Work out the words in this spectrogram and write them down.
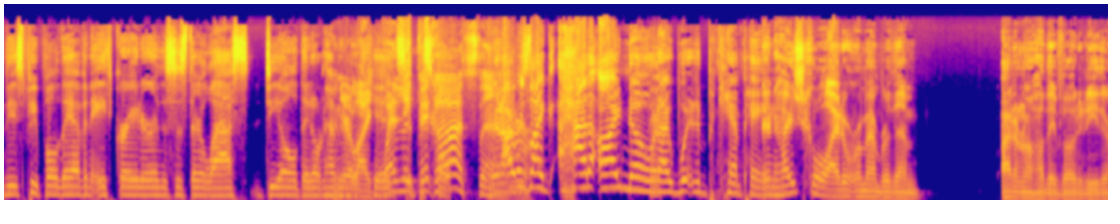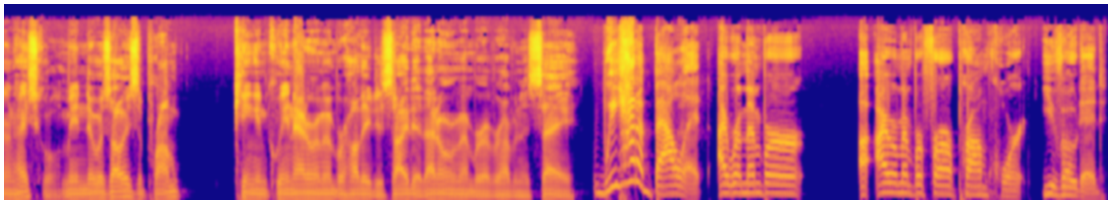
These people, they have an eighth grader, and this is their last deal. They don't have And any you're more like, kids why did they at the pick school." us then? I was like, had I known, I wouldn't have campaigned. In high school, I don't remember them. I don't know how they voted either in high school. I mean, there was always the prom king and queen. I don't remember how they decided. I don't remember ever having a say. we had a ballot. I remember. Uh, I remember for our prom court, you voted,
